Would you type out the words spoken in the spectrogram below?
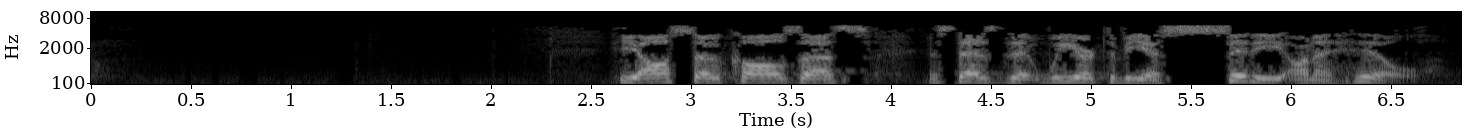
He also calls us and says that we are to be a city on a hill.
